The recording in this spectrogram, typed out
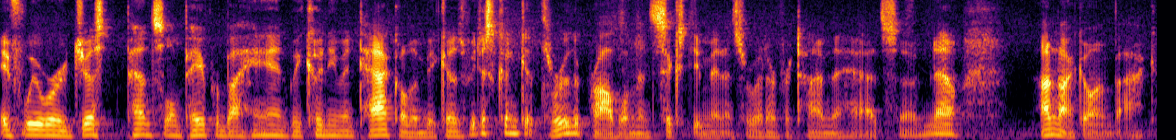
if we were just pencil and paper by hand, we couldn't even tackle them because we just couldn't get through the problem in 60 minutes or whatever time they had. So no, I'm not going back.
